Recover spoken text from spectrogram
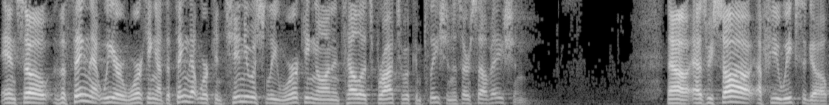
And so, the thing that we are working at, the thing that we're continuously working on until it's brought to a completion, is our salvation. Now, as we saw a few weeks ago,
